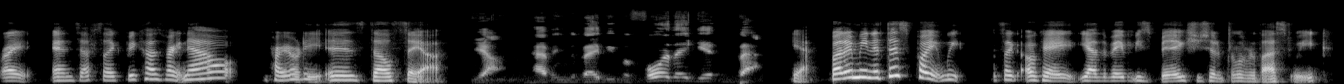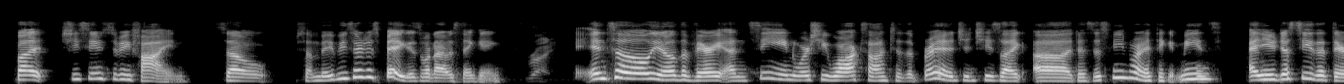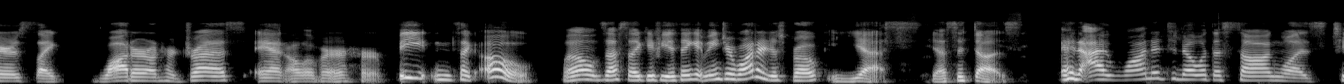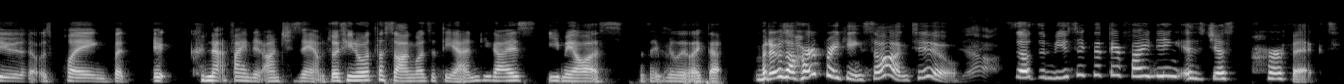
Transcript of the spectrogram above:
Right. And Zeph's like, because right now, priority is Delle Seyah. Yeah. Having the baby before they get back. Yeah. But I mean, at this point, we, it's like, okay, yeah, the baby's big. She should have delivered last week, but she seems to be fine. So some babies are just big is what I was thinking. Right. Until, you know, the very end scene where she walks onto the bridge and she's like, uh, does this mean what I think it means? And you just see that there's like water on her dress and all over her feet. And it's like, oh, well, Zeph's like, if you think it means your water just broke, yes. Yes, it does. And I wanted to know what the song was too that was playing, but it could not find it on Shazam. So if you know what the song was at the end, you guys email us because I really like that. But it was a heartbreaking song too. Yeah. So the music that they're finding is just perfect.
